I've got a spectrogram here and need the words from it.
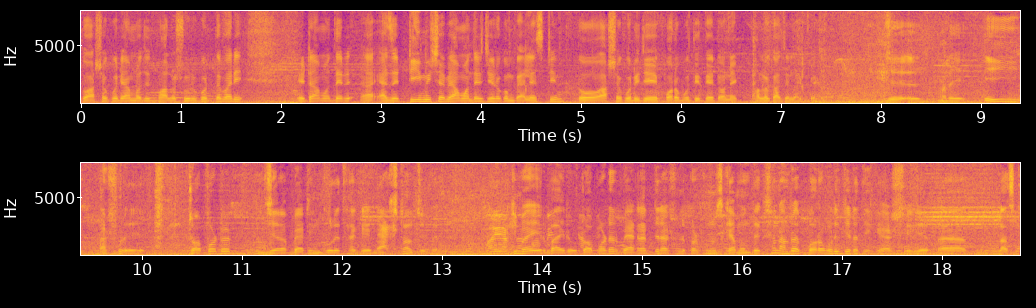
তো আশা করি আমরা যদি ভালো শুরু করতে পারি, এটা আমাদের অ্যাজ এ টিম হিসেবে আমাদের যেরকম ব্যালেন্স টিম তো আশা করি যে পরবর্তীতে এটা অনেক ভালো কাজে লাগবে। যে মানে এই আসলে টপ অর্ডার যারা ব্যাটিং করে থাকে ন্যাশনাল টিমে কিংবা এর বাইরেও টপ অর্ডার ব্যাটারদের আসলে পারফরমেন্স কেমন দেখছেন? আমরা বরাবরই যেটা দেখে আসছি যে লাস্ট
